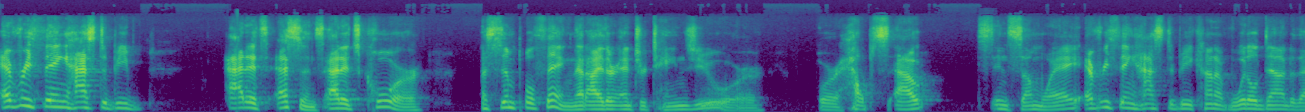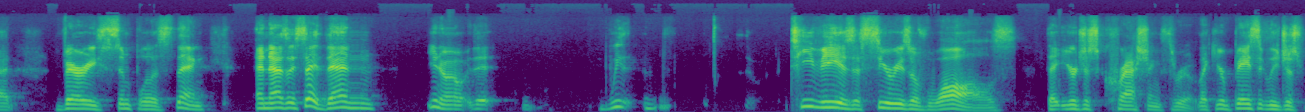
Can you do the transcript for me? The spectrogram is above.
everything has to be at its essence, at its core, a simple thing that either entertains you or or helps out in some way. Everything has to be kind of whittled down to that very simplest thing. And as I say, then you know, the, we TV is a series of walls that you're just crashing through. Like you're basically just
